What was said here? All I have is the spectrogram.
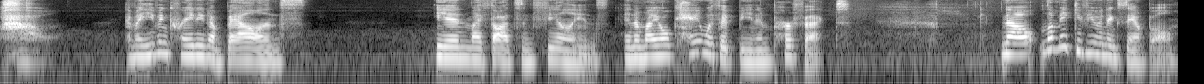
wow, am I even creating a balance in my thoughts and feelings? And am I okay with it being imperfect? Now, let me give you an example.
